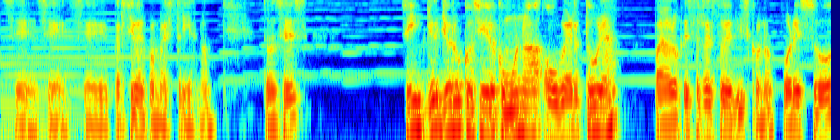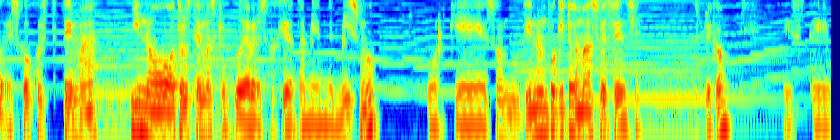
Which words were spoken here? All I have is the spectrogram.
se, se, perciben con maestría, ¿no? Entonces, sí, yo, yo, lo considero como una obertura para lo que es el resto del disco, ¿no? Por eso escojo este tema y no otros temas que pude haber escogido también del mismo, porque son, tienen un poquito más su esencia. Este,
